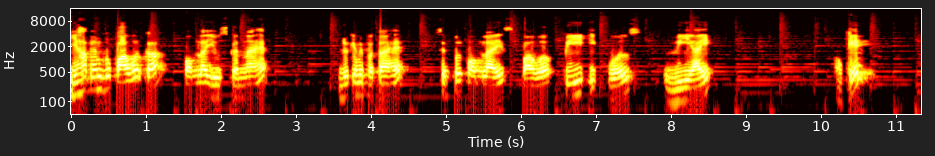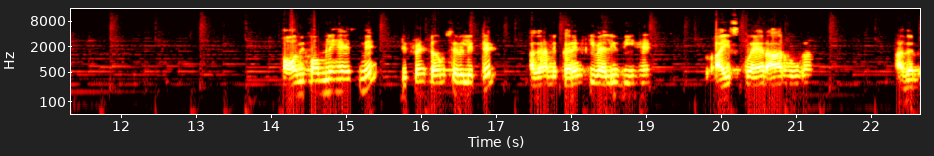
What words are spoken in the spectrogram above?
यहाँ पे हमको पावर का फॉर्मूला यूज़ करना है, जो कि हमें पता है simple formula is power P equals V I okay और भी फॉर्मूले हैं इसमें डिफरेंट टर्म से रिलेटेड अगर हमें करंट की वैल्यू दी है तो आई स्क्वायर आर होगा। अगर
